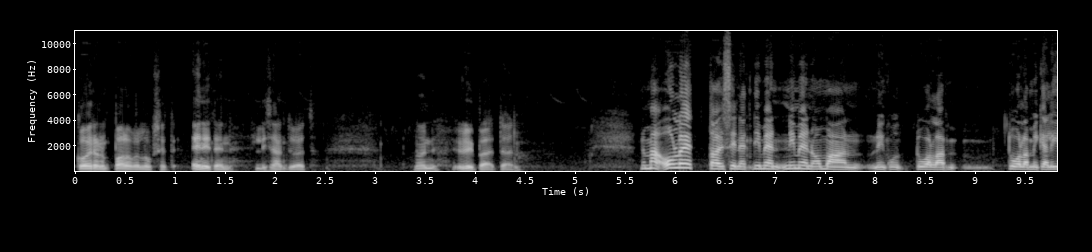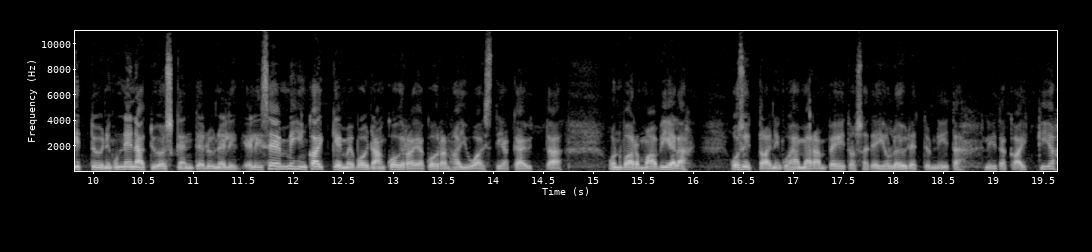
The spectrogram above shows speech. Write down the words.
koiran palvelukset eniten lisääntyvät noin ylipäätään? No mä olettaisin, että nimen, nimenomaan niin kuin tuolla, tuolla, mikä liittyy niin kuin nenätyöskentelyyn, eli, eli se, mihin kaikkeen me voidaan koiraa ja koiran hajuaistia käyttää, on varmaan vielä osittain niin kuin hämärän peitossa, että ei ole löydetty niitä, niitä kaikkia.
